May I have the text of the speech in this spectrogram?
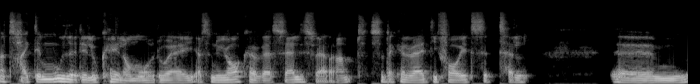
at trække dem ud af det lokale område, du er i. Altså New York har været særligt svært ramt, så der kan det være, at de får et sæt tal. Øhm,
